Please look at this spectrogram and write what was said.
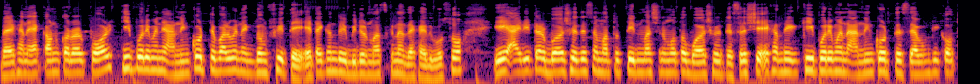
বা এখানে অ্যাকাউন্ট করার পর কি পরিমাণে আর্নিং করতে পারবেন একদম ফ্রিতে এটা কিন্তু এই ভিডিওর মাঝখানে দেখাই দেবো। সো এই আইডিটার বয়স হইতেছে মাত্র তিন মাসের মতো বয়স হইতেছে। সে এখান থেকে কি পরিমাণে আর্নিং করতেছে এবং কি কত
